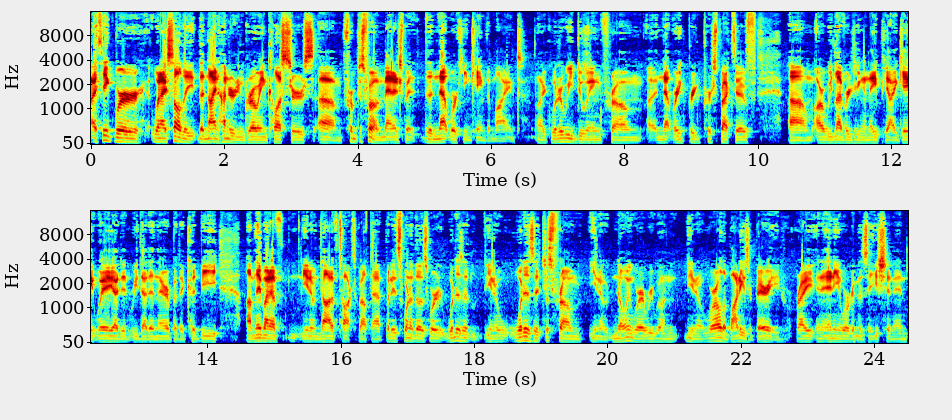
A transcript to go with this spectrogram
I think we're when I saw the the 900 and growing clusters um, from just from a management, the networking came to mind. Like, what are we doing from a networking perspective? Um, are we leveraging an API gateway? I didn't read that in there, but it could be. Um, they might have, you know, not have talked about that. But it's one of those where what is it? You know, what is it just from you know knowing where everyone, you know, where all the bodies are buried, right, in any organization. And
